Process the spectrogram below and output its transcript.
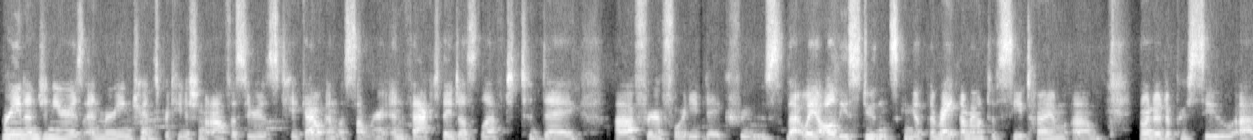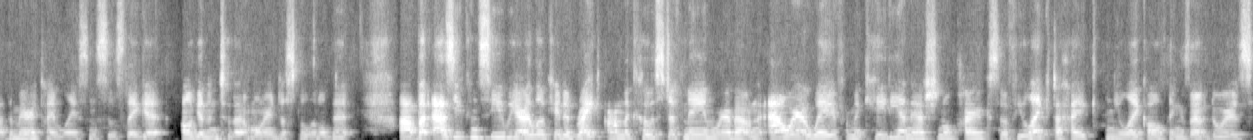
marine engineers and marine transportation officers take out in the summer. In fact, they just left today uh, for a 40 day cruise. That way all these students can get the right amount of sea time um, in order to pursue uh, the maritime licenses they get. I'll get into that more in just a little bit. Uh, but as you can see, we are located right on the coast of Maine. We're about an hour away from Acadia National Park. So if you like to hike and you like all things outdoors,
